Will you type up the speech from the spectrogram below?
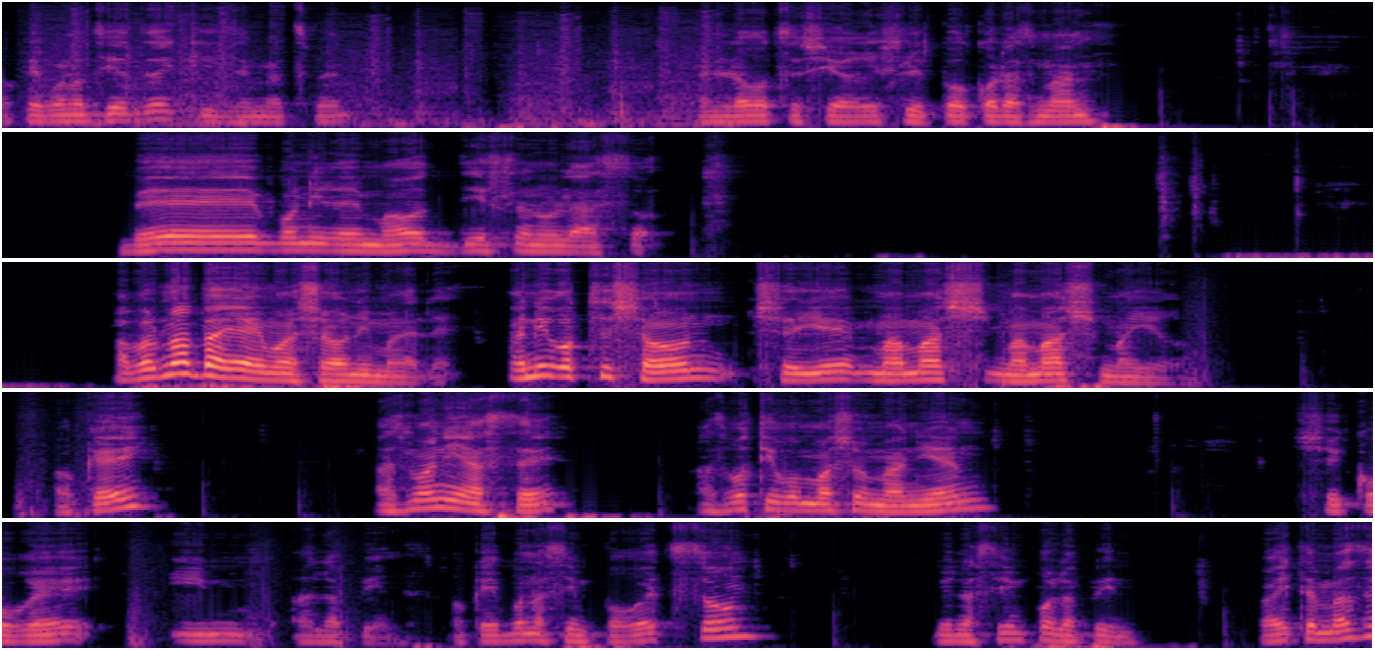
אוקיי, בוא נוציא את זה, כי זה מעצבן. אני לא רוצה שיריש לי פה כל הזמן. ובוא נראה מה עוד יש לנו לעשות. אבל מה הבעיה עם השעונים האלה? אני רוצה שעון שיהיה ממש ממש מהיר. אוקיי? אז מה אני אעשה? אז בואו תראו משהו מעניין שקורה עם הלפין. אוקיי, בואו נשים פה רדסטון ונשים פה לפין. ראיתם מה זה?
